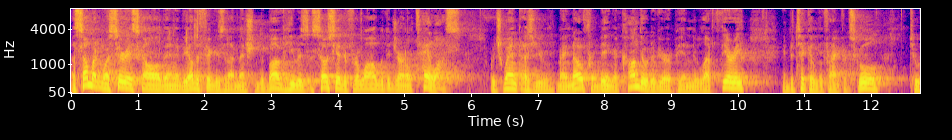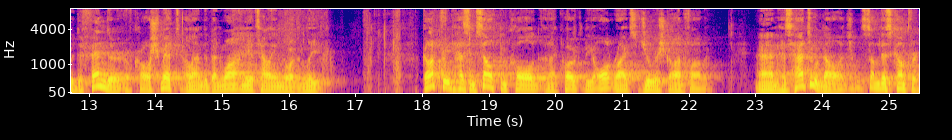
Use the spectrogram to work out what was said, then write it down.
A somewhat more serious scholar than any of the other figures that I mentioned above, he was associated for a while with the journal Telos, which went, as you may know, from being a conduit of European New Left theory, in particular the Frankfurt School, to a defender of Carl Schmitt, Alain de Benoist, and the Italian Northern League. Gottfried has himself been called, and I quote, the alt-right's Jewish godfather, and has had to acknowledge, with some discomfort,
